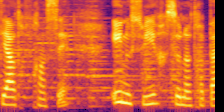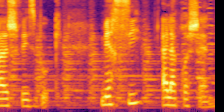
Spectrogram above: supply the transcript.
théâtre français et nous suivre sur notre page Facebook. Merci, à la prochaine.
